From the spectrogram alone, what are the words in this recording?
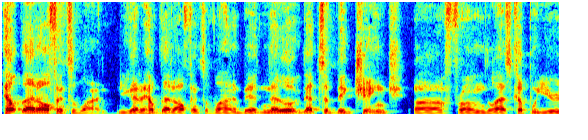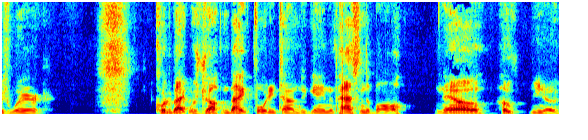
help that offensive line. You got to help that offensive line a bit. And now, look, that's a big change uh, from the last couple years where quarterback was dropping back 40 times a game and passing the ball now hope you know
